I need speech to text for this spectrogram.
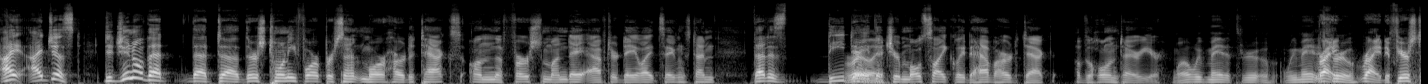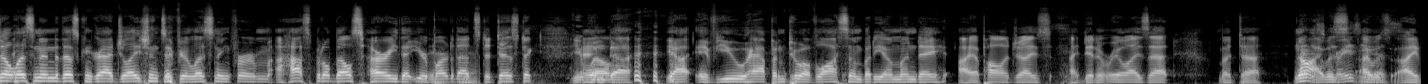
I I just did you know that that uh, there's 24 percent more heart attacks on the first Monday after daylight savings time. That is the day Really? that you're most likely to have a heart attack of the whole entire year. Well, we've made it through. We made it Right, through. right. If you're still listening to this, congratulations. If you're listening from a hospital bell, sorry that you're part of that statistic. Get and well. uh, yeah, if you happen to have lost somebody on Monday, I apologize. I didn't realize that, but uh, no, I was crazy I was I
